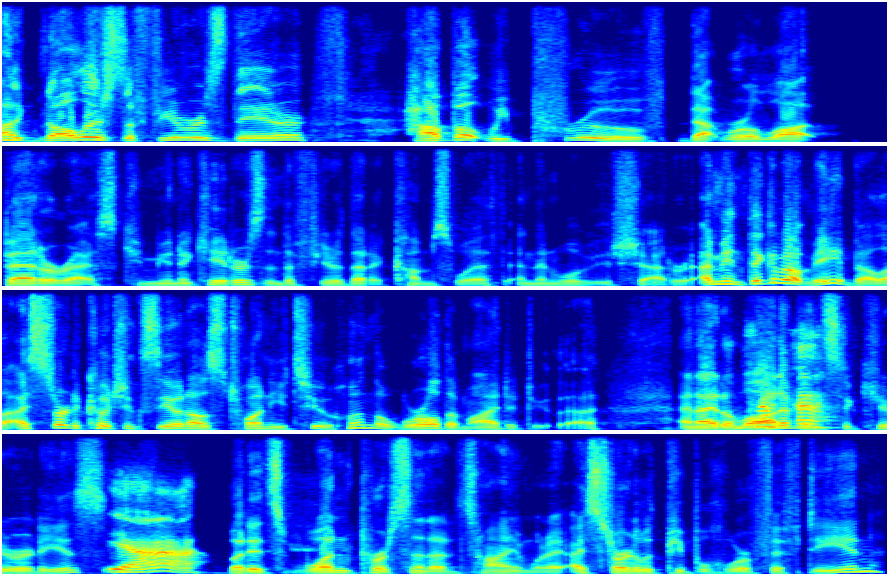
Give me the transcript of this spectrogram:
acknowledge the fear is there how about we prove that we're a lot better as communicators than the fear that it comes with, and then we'll be shattered. I mean, think about me, Bella. I started coaching CEO when I was 22. Who in the world am I to do that? And I had a lot of insecurities. Yeah. But it's one person at a time. When I, I started with people who were 15,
